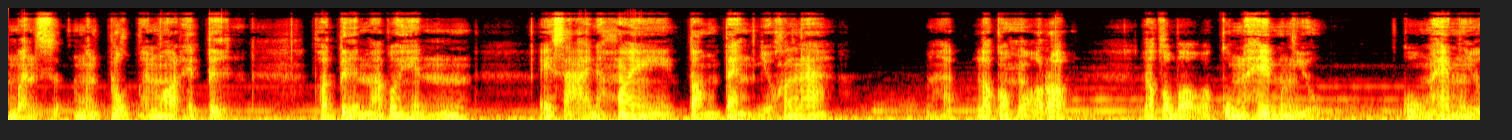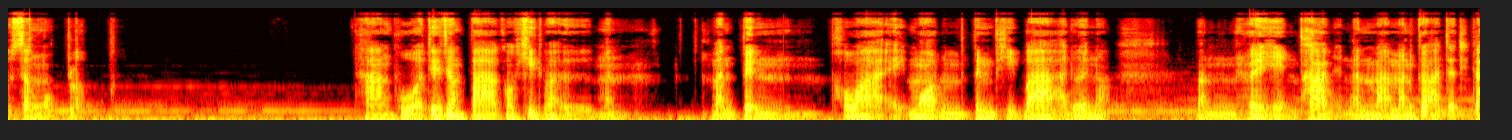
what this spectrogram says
เหมือนเหมือนปลุกไอ้มอดให้ตื่น พอตื่นมาก็เห็นไอ้สายนี่ยห้อยตองแต่งอยู่ข้างหน้านะครับเราก็หัวเราะเราก็บอกว่ากูไม่ให้มึงอยู่ กูไม่ให้มึงอยู่สงบหรอก ทางผัวเจ๊จำปาก็คิดว่า เออมัน มันเป็น เพราะว่าไอ้มอดมันเป็นผีบ้าด้วยเนาะมันเคยเห็นภาพอย่างนั้นมา มันก็อาจจะจ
